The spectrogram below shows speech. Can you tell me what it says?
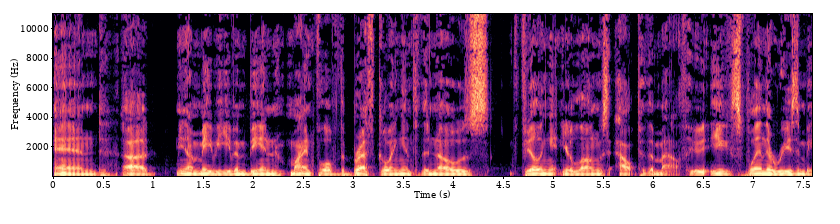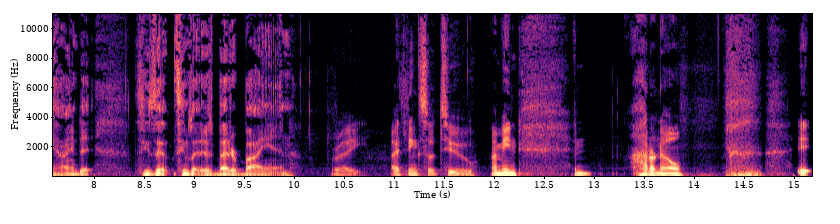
and uh, you know maybe even being mindful of the breath going into the nose feeling it in your lungs out through the mouth. You, you explain the reason behind it seems like, seems like there's better buy-in Right. I think so too. I mean, and I don't know. It,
